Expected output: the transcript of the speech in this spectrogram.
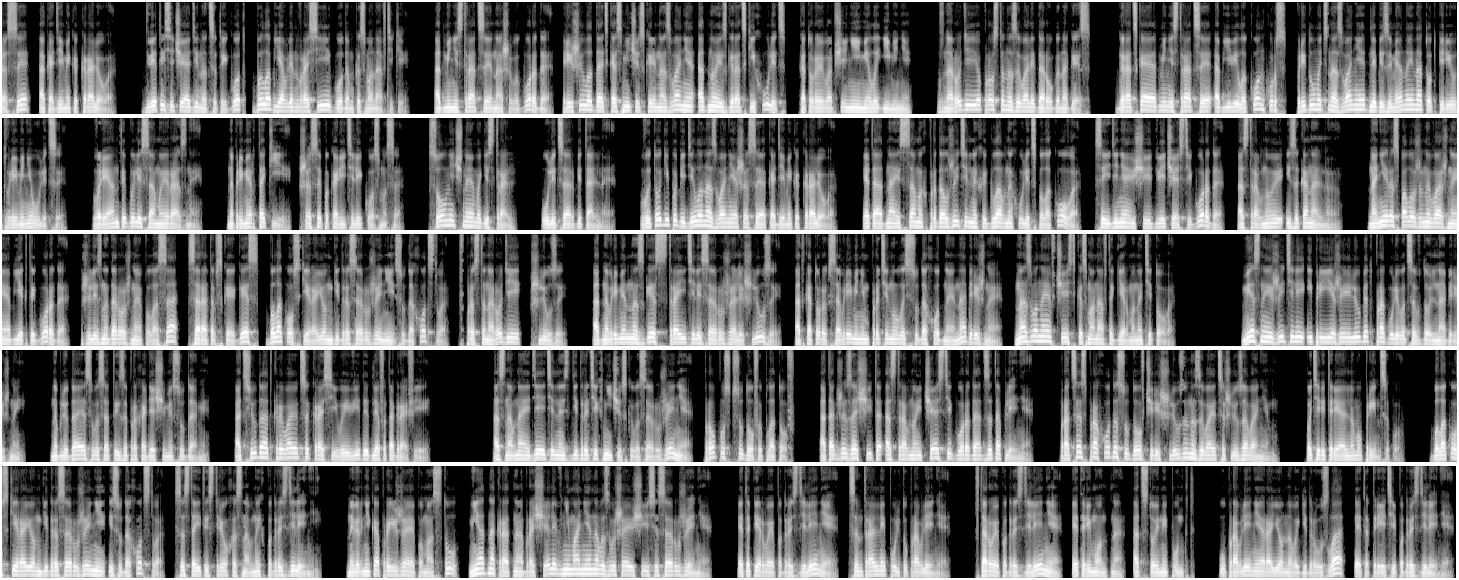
шоссе академика Королева. 2011 год был объявлен в России годом космонавтики. Администрация нашего города решила дать космическое название одной из городских улиц, которая вообще не имела имени. В народе ее просто называли «Дорога на ГЭС». Городская администрация объявила конкурс придумать название для безымянной на тот период времени улицы. Варианты были самые разные. Например, такие – шоссе покорителей космоса, солнечная магистраль, улица орбитальная. В итоге победило название шоссе Академика Королева. Это одна из самых продолжительных и главных улиц Балакова, соединяющая две части города, Островную и Заканальную. На ней расположены важные объекты города, железнодорожная полоса, Саратовская ГЭС, Балаковский район гидросооружений и судоходства, в простонародье – шлюзы. Одновременно с ГЭС строители сооружали шлюзы, от которых со временем протянулась судоходная набережная, названная в честь космонавта Германа Титова. Местные жители и приезжие любят прогуливаться вдоль набережной, наблюдая с высоты за проходящими судами. Отсюда открываются красивые виды для фотографии. Основная деятельность гидротехнического сооружения – пропуск судов и плотов, а также защита островной части города от затопления. Процесс прохода судов через шлюзы называется шлюзованием. По территориальному принципу. Балаковский район гидросооружения и судоходства состоит из трех основных подразделений. Наверняка проезжая по мосту, неоднократно обращали внимание на возвышающиеся сооружения. Это первое подразделение – центральный пульт управления. Второе подразделение – это ремонтно-отстойный пункт. Управление районного гидроузла – это третье подразделение.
